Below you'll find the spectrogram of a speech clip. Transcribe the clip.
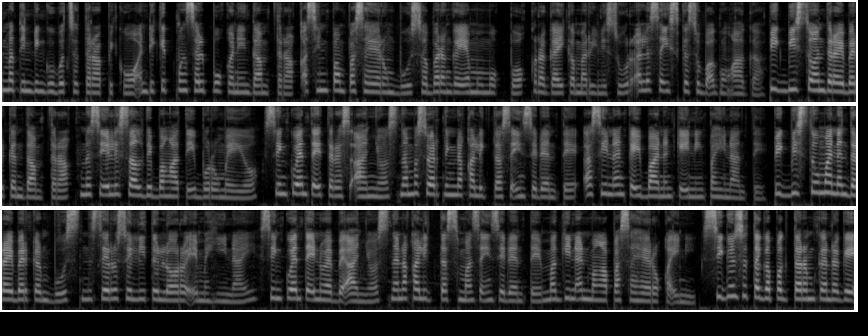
matinding gubot sa trapiko ang dikit pang salpukan ng dump truck asin pampasaherong bus sa barangay Amumukpok, Ragay, Camarines Sur, alas 6 kasubagong aga. Pigbisto ang driver kan dump truck na si Elizalde Bangati Iboromeo, 53 anyos na maswerteng nakaligtas sa insidente asin ang kaibanan kay ining pahinante. Pigbisto man ang driver kan bus na si Roselito Loro Emahinay, 59 anyos na nakaligtas man sa insidente magin ang mga pasahero kaini. Sigun sa tagapagtaram kan Ragay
